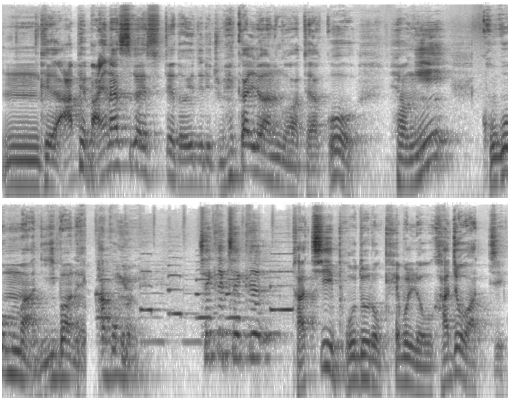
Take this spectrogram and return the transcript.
음 그 앞에 마이너스가 있을 때 너희들이 좀 헷갈려하는 것 같아갖고 형이 그것만 이번에 가공형 체크 체크. 같이 보도록 해보려고 가져왔지.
